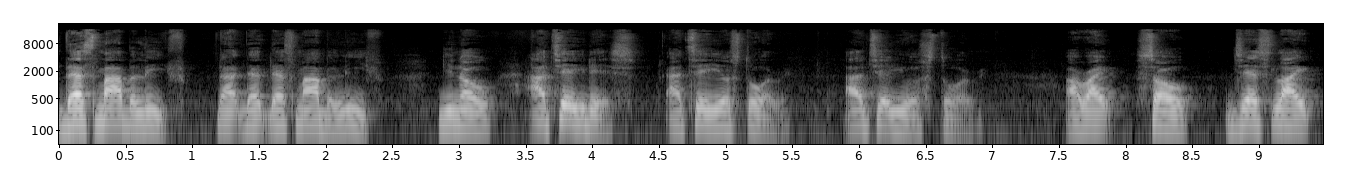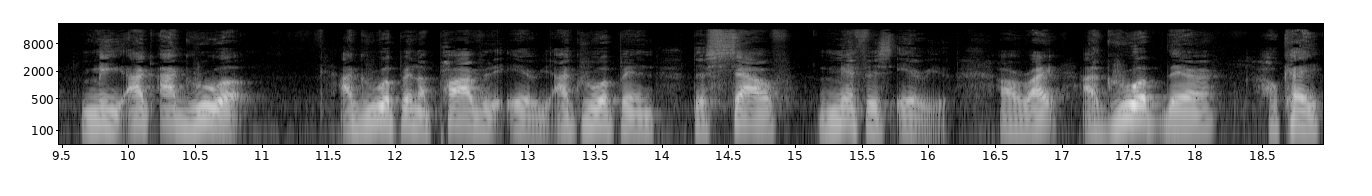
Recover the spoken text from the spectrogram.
That's my belief. That, that that's my belief. You know, I'll tell you this. I'll tell you a story. I'll tell you a story. All right. So just like me, I, I grew up. I grew up in a poverty area. I grew up in the South Memphis area. All right. I grew up there. Okay.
